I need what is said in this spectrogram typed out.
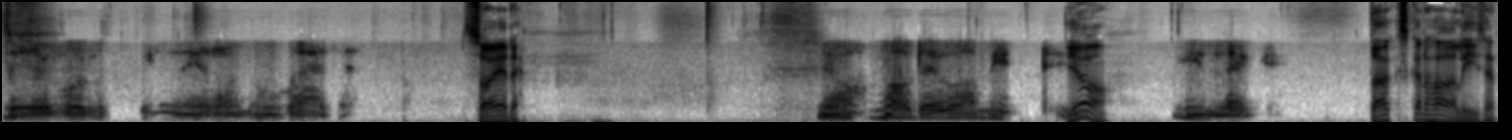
Det så är det. Ja, nå, det var mitt Ja, inlägg. tack ska du ha Lisen.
